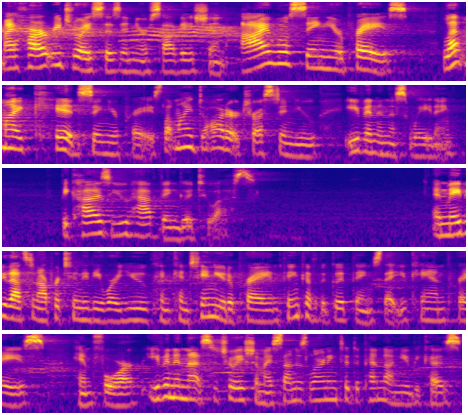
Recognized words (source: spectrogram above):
My heart rejoices in your salvation. I will sing your praise. Let my kids sing your praise. Let my daughter trust in you, even in this waiting, because you have been good to us. And maybe that's an opportunity where you can continue to pray and think of the good things that you can praise Him for. Even in that situation, my son is learning to depend on you because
